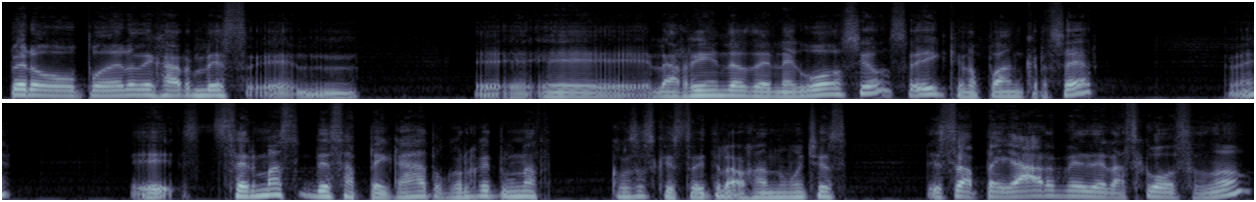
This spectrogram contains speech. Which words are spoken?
pero poder dejarles eh, eh, las riendas del negocio, ¿sí? que lo puedan crecer. Eh, ser más desapegado, creo que una de las cosas que estoy trabajando mucho es desapegarme de las cosas, ¿no?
